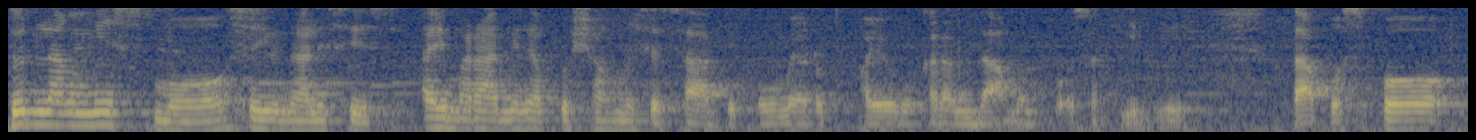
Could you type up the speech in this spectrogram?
Doon lang mismo sa urinalysis ay marami na po siyang masasabi kung meron po kayong karamdaman po sa kidney. Tapos po,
